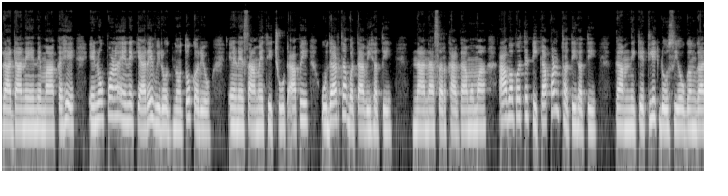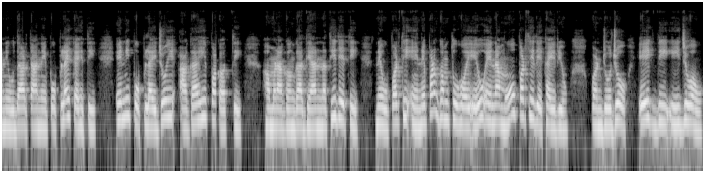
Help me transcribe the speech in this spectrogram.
રાધાને એને માં કહે એનો પણ એને ક્યારેય વિરોધ નહોતો કર્યો. એણે સામેથી છૂટ આપી ઉદારતા બતાવી હતી. નાના સરખા ગામમાં આ બાબતે ટીકા પણ થતી હતી. ગામની કેટલીક ડોસીઓ ગંગાની ઉદારતાને પોપલાઈ કહેતી. એની પોપલાઈ જોઈ આગાહી પણ કરતી. હમણાં ગંગા ધ્યાન નથી દેતી ને ઉપરથી એને પણ ગમતું હોય એવું એના મોં ઉપરથી દેખાઈ રહ્યું. પણ જોજો, એક દી ઈજ વહુ.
